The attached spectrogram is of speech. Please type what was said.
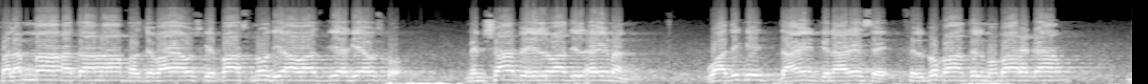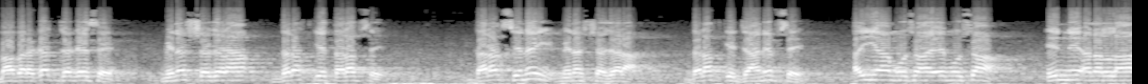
فلما اتاہا، پس جب آیا، اس کے پاس نو دیا، آواز دیا گیا اس کو۔ منشات الواد الایمن۔ وادی کے دائیں کنارے سے فلبقات المبارکہ، بابرکت جگہ سے، من الشجرہ، درخت کی طرف سے۔ درخت سے نہیں، من الشجرہ، درخت کی جانب سے۔ ایا موسا اے موسا ان ان اللہ،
